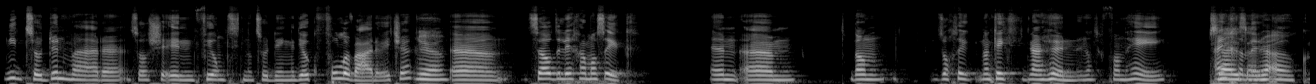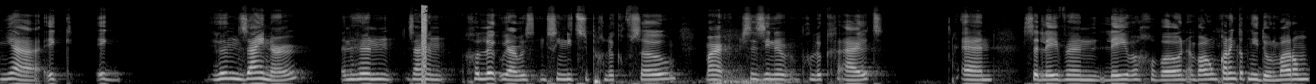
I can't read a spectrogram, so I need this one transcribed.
niet zo dun waren zoals je in films ziet en dat soort dingen. Die ook voller waren, weet je. Ja. Eh, hetzelfde lichaam als ik. En ehm, dan, zocht ik, dan keek ik naar hun en dacht ik van, hé, hey, Zij zijn er ook. ja, ik, ik, hun zijn er. En hun zijn geluk, ja, misschien niet super gelukkig of zo, maar ze zien er gelukkig uit. En ze leven hun leven gewoon. En waarom kan ik dat niet doen? Waarom,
